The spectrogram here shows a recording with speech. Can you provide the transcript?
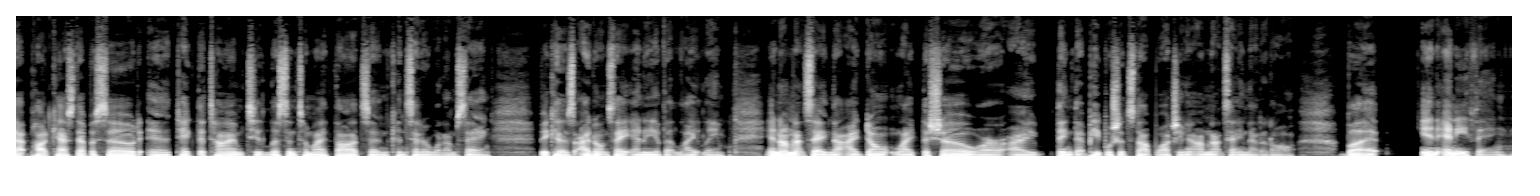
that podcast episode and take the time to listen to my thoughts and consider what I'm saying because I don't say any of it lightly. And I'm not saying that I don't like the show or I think that people should stop watching it. I'm not saying that at all. But in anything,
